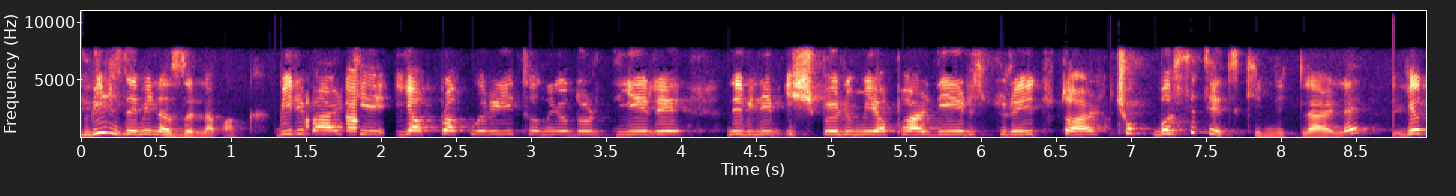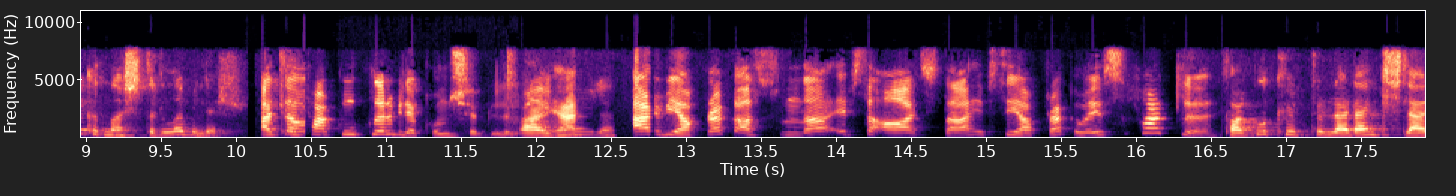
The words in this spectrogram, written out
bir zemin hazırlamak. Biri belki yaprakları iyi tanıyordur, diğeri ne bileyim iş bölümü yapar, diğeri süreyi tutar. Çok basit etkinliklerle yakınlaştırılabilir. Hatta farklılıkları bile konuşabilirler. Aynen yani öyle. Her bir yaprak aslında hepsi ağaçta, hepsi yaprak ve hepsi farklı. Farklı kültürlerden kişiler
